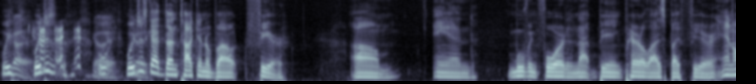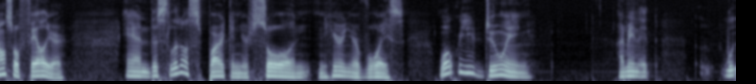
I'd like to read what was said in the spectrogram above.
we Go we just Go we, we Go just ahead. got done talking about fear, um, and moving forward and not being paralyzed by fear, and also failure, and this little spark in your soul and, and hearing your voice. What were you doing? I mean, it. We,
